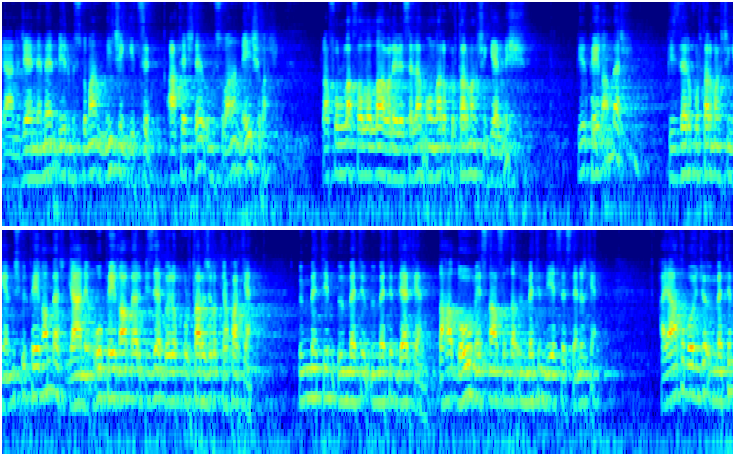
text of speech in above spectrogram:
Yani cehenneme bir Müslüman niçin gitsin? Ateşte Müslümanın ne işi var? Resulullah sallallahu aleyhi ve sellem onları kurtarmak için gelmiş bir peygamber. Bizleri kurtarmak için gelmiş bir peygamber. Yani o peygamber bize böyle kurtarıcılık yaparken, ümmetim, ümmetim, ümmetim derken, daha doğum esnasında ümmetim diye seslenirken, hayatı boyunca ümmetim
